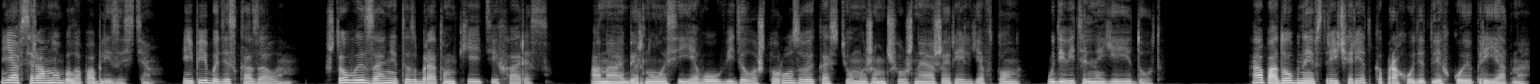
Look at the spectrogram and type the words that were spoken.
Я все равно была поблизости. И Пибоди сказала, что вы заняты с братом Кейти Харрис. Она обернулась, и Ева увидела, что розовый костюм и жемчужное ожерелье в тон удивительно ей идут. А подобные встречи редко проходят легко и приятно.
